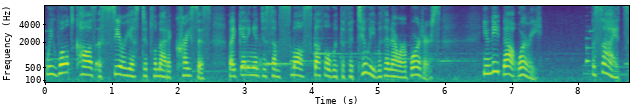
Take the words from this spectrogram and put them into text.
We won't cause a serious diplomatic crisis by getting into some small scuffle with the Fatui within our borders. You need not worry. Besides,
